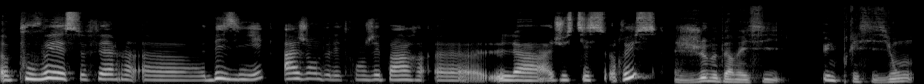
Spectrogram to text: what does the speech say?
euh, pouvait se faire désigner agent de l'étranger par la justice russe. Je me permets ici une précision.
